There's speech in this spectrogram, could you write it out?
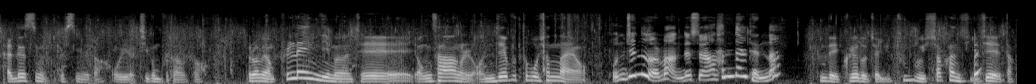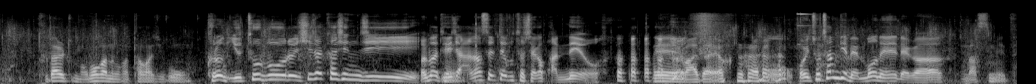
잘 됐으면 좋겠습니다 오히려 지금보다 더 그러면 플레임님은 제 영상을 언제부터 보셨나요? 본지는 얼마 안 됐어요 한한달 됐나? 근데 그래도 제가 유튜브 시작한 지 이제 딱 두 달 좀 넘어가는 것 같아가지고. 그럼 유튜브를 시작하신 지 얼마 되지 네. 않았을 때부터 제가 봤네요. 네 맞아요. 어, 거의 초창기 멤버네 내가. 맞습니다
